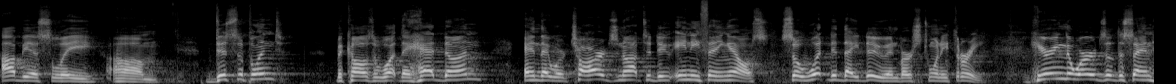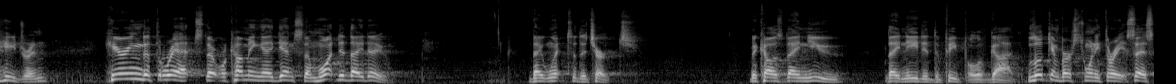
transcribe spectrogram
obviously um, disciplined because of what they had done, and they were charged not to do anything else. So, what did they do in verse 23? Hearing the words of the Sanhedrin, hearing the threats that were coming against them, what did they do? They went to the church because they knew they needed the people of God. Look in verse 23. It says,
